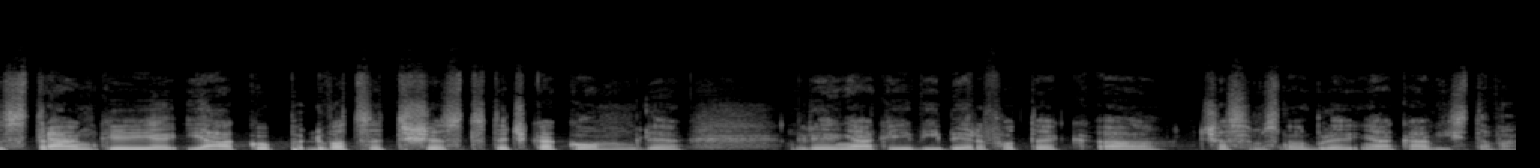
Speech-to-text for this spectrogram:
stránky je jakob26.com, kde, kde je nějaký výběr fotek a časem snad bude nějaká výstava.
